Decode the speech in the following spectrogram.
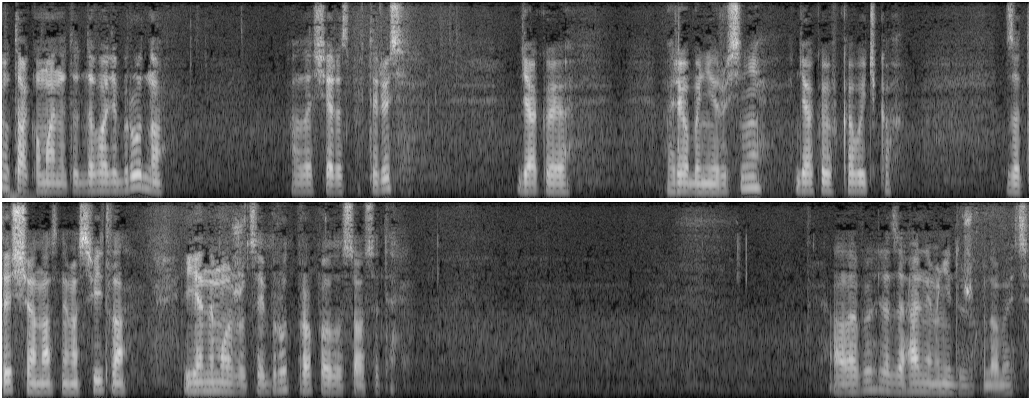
Ну так, у мене тут доволі брудно. Але ще раз повторюсь. Дякую грьобаній русні, дякую в кавичках, за те, що у нас нема світла і я не можу цей бруд пропилососити. Але вигляд загальний мені дуже подобається.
